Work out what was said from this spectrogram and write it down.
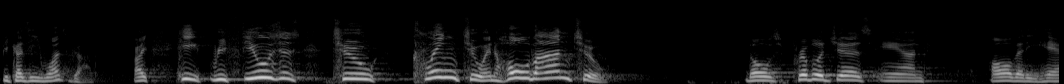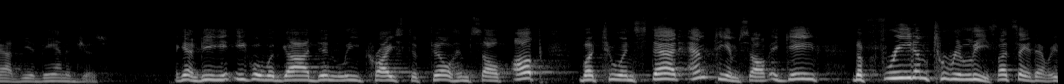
because he was God, right? He refuses to cling to and hold on to those privileges and all that he had, the advantages. Again, being equal with God didn't lead Christ to fill himself up, but to instead empty himself. It gave the freedom to release. Let's say it that way.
